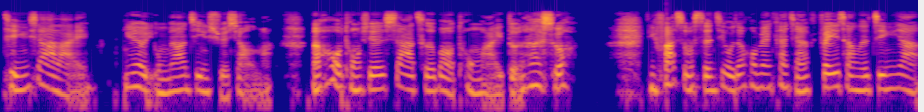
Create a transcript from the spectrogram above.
停下来，因为我们要进学校了嘛。然后我同学下车把我痛骂一顿，他说：“你发什么神经？”我在后面看起来非常的惊讶。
